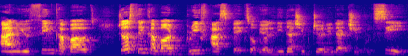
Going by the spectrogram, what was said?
and you think about, just think about brief aspects of your leadership journey that you could see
